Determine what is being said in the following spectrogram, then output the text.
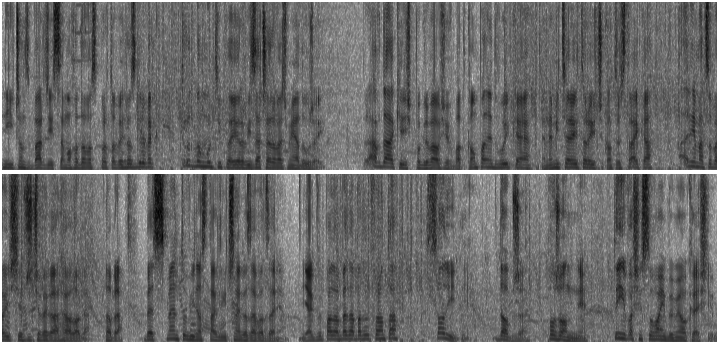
nie licząc bardziej samochodowo-sportowych rozgrywek, trudno multiplayerowi zaczarować mnie dłużej. Prawda, kiedyś pogrywało się w Bad Company 2, Enemy Territory czy Counter-Strike'a, ale nie ma co bawić się w życiowego archeologa. Dobra, bez smentów i nostalgicznego zawodzenia. Jak wypada beta Battlefronta? Solidnie. Dobrze porządnie. Tymi właśnie słowami bym ją określił.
